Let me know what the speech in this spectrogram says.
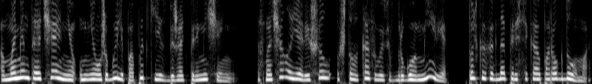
в моменты отчаяния у меня уже были попытки избежать перемещений. Сначала я решил, что оказываюсь в другом мире, только когда пересекаю порог дома,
